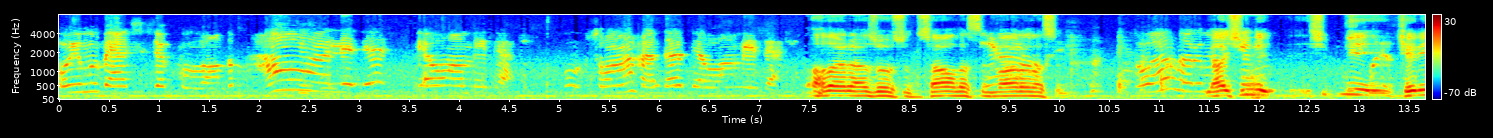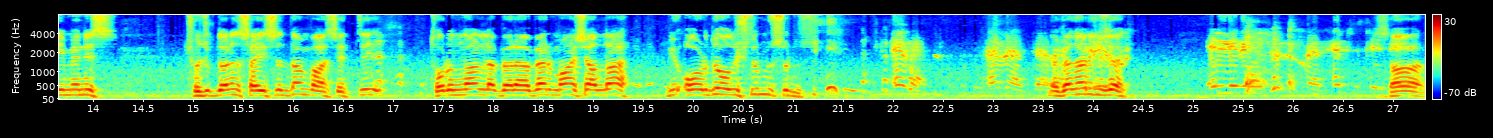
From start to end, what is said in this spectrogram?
oyumu ben size kullandım. Hale de devam eder. Bu sonuna kadar devam eder. Allah razı olsun. Sağ olasın, var olasın. Ya şimdi şimdi Kerimeniz çocukların sayısından bahsetti. Torunlarla beraber maşallah bir ordu oluşturmuşsunuz. Evet. Evet, evet. Ne kadar güzel. Ellerinizi öper. Hepsi Sağ ol.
